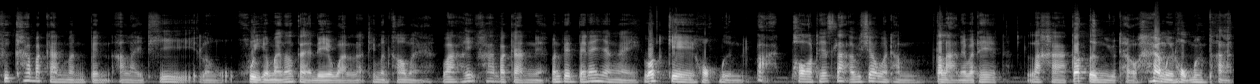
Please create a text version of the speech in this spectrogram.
คือค่าประกันมันเป็นอะไรที่เราคุยกันมาตั้งแต่เดวันละที่มันเข้ามา ว่าเฮ้ยค่าประกันเนี่ยมันเป็นไปได้ยังไง รถเกย์หกหมื่นบาท พอเทสลาอวิเชียลมาทำตลาดในประเทศ ราคาก็ตึงอยู่แถว5 0 0 0 0 6 0 0 0 0บาท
